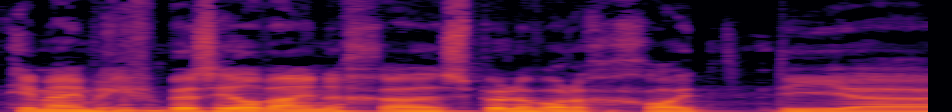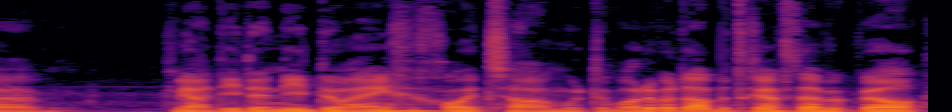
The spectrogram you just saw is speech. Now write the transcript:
in mijn brievenbus heel weinig spullen worden gegooid die, ja, die er niet doorheen gegooid zouden moeten worden. Wat dat betreft heb ik wel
